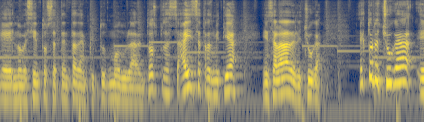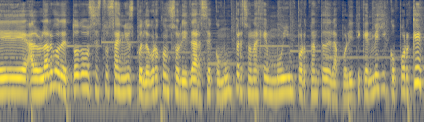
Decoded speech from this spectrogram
el 970 de amplitud modulada. Entonces pues ahí se transmitía ensalada de lechuga. Héctor Lechuga eh, a lo largo de todos estos años pues logró consolidarse como un personaje muy importante de la política en México. ¿Por qué?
